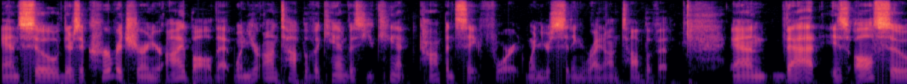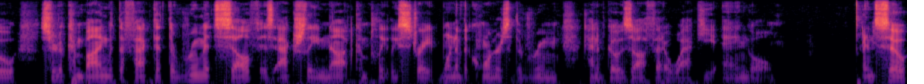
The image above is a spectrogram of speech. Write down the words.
And so there's a curvature in your eyeball that when you're on top of a canvas, you can't compensate for it when you're sitting right on top of it. And that is also sort of combined with the fact that the room itself is actually not completely straight. One of the corners of the room kind of goes off at a wacky angle. And so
